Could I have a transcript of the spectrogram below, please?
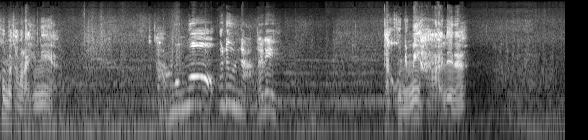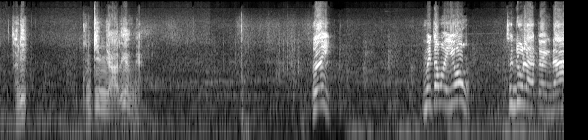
คุณมาทำอะไรที่นี่อะถามโง่ๆก็ดูหนังอะดิ แต่คุณยังไม่หายเลยนะท่านี้คุณกินยาหรือยังเนี่ย เฮ้ย ไม่ต้องมายุ่ง ฉันดูแลตัวเองได้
